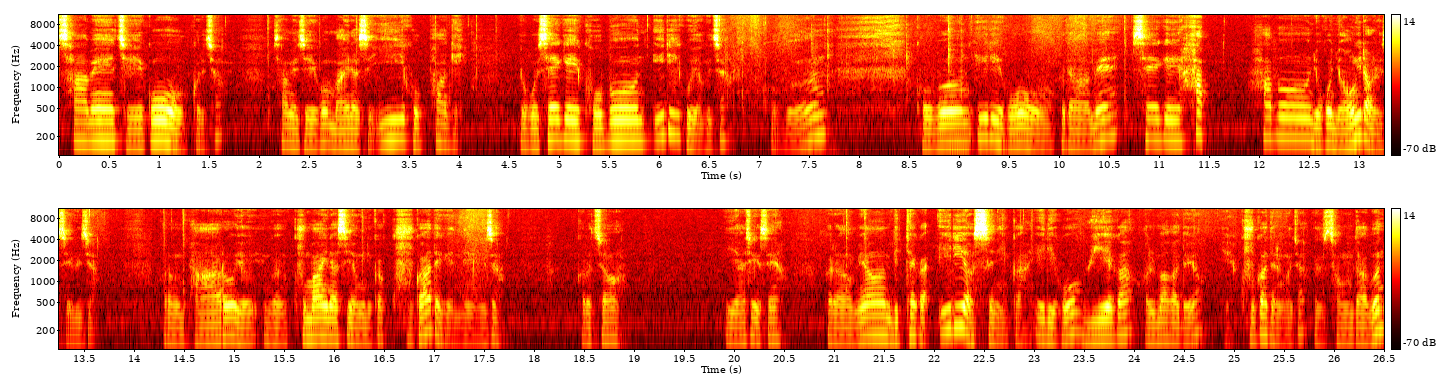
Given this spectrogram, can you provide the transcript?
3의 제곱, 그렇죠? 3의 제곱 마이너스 2 곱하기 요거 세 개의 곱은 1이고요. 그죠? 곱은 곱은 1이고 그 다음에 세 개의 합 합은 요건 0이라고 그랬어요. 그죠? 그러면 바로 여, 그러니까 9 마이너스 0이니까 9가 되겠네요. 그죠? 그렇죠? 이해하시겠어요? 그러면 밑에가 1이었으니까 1이고 위에가 얼마가 돼요? 예, 9가 되는 거죠. 그래서 정답은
